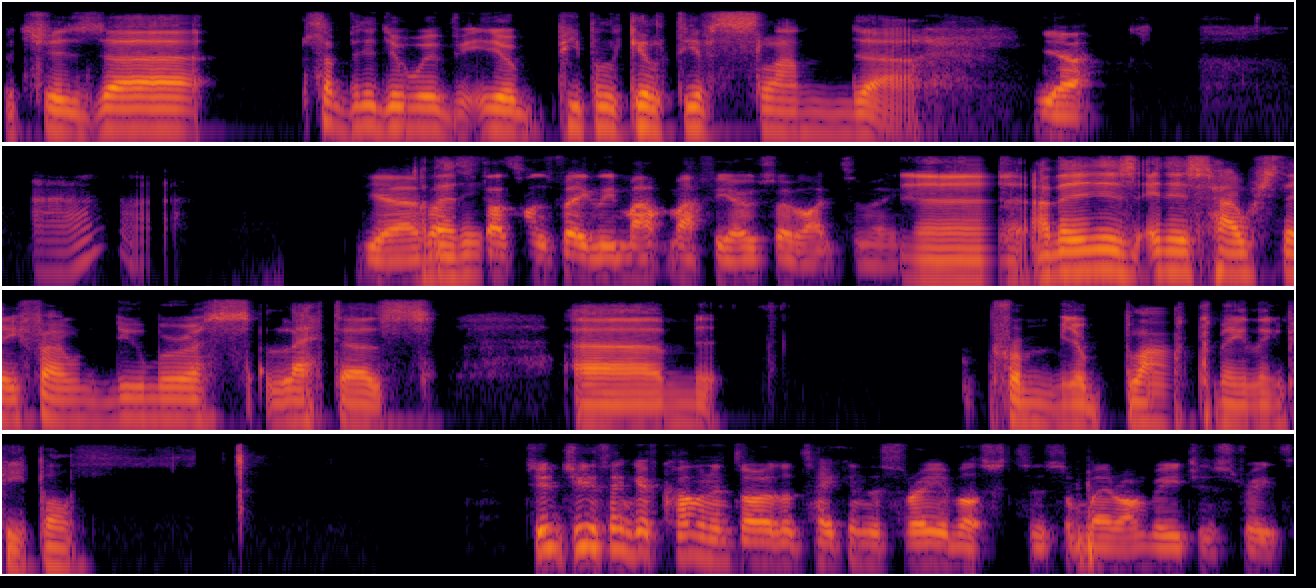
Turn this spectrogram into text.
which is uh something to do with you know people guilty of slander Yeah. Ah. Yeah, And that's, it- that sounds vaguely ma- mafioso like to me. Uh, and then in his in his house they found numerous letters um from you know blackmailing people. Do, do you think if Conan Doyle had taken the three of us to somewhere on Regent Street,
